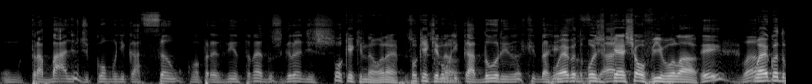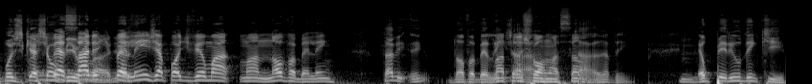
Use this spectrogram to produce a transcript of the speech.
um trabalho de comunicação com a presença né, dos grandes Por que que não, né? Por que que não? comunicadores assim, da rede Um égua do podcast ao vivo lá. Ei, vamos. égua do podcast ao vivo aniversário lá. de Belém já pode ver uma, uma nova Belém. Sabe, hein? Nova Belém Uma já- transformação. Já, já vem. É o período em que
